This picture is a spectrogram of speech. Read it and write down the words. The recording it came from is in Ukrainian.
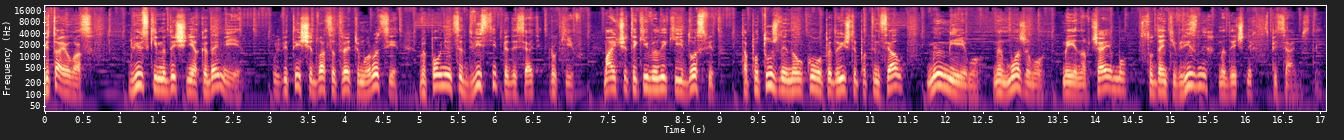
Вітаю вас! Львівській медичній академії у 2023 році виповнюється 250 років. Маючи такий великий досвід та потужний науково-педагогічний потенціал, ми вміємо, ми можемо, ми і навчаємо студентів різних медичних спеціальностей.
